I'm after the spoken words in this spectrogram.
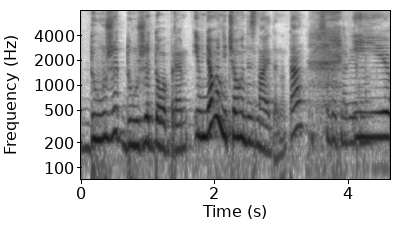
дуже-дуже добре, і в нього нічого не знайдено. Так? Абсолютно вірно. І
